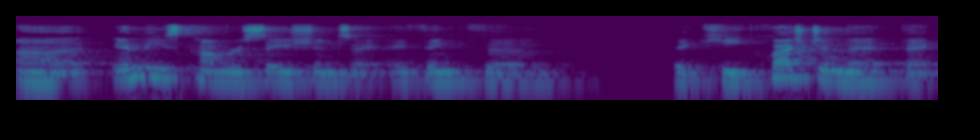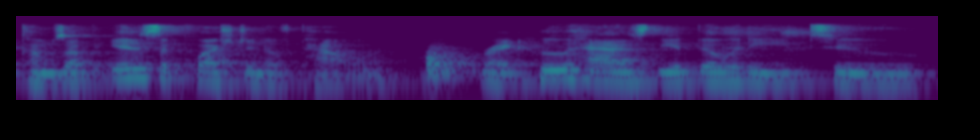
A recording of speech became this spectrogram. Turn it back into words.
uh, in these conversations, I, I, think the the key question that that comes up is a question of power, right? Who has the ability to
